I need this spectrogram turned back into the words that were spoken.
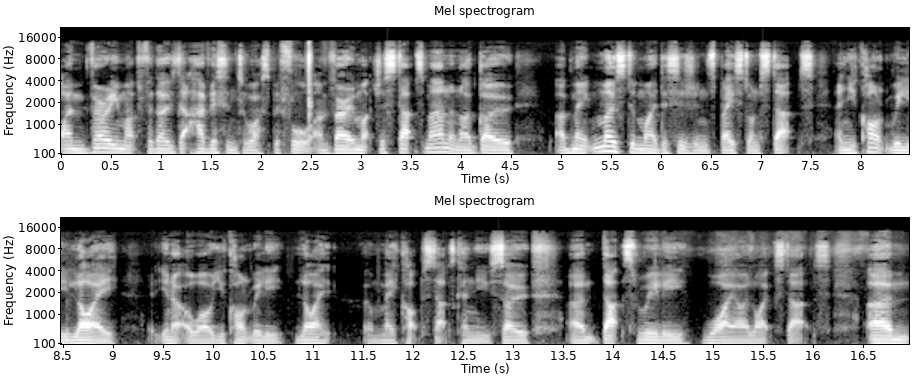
I'm very much for those that have listened to us before. I'm very much a stats man, and I go. I make most of my decisions based on stats, and you can't really lie. You know, oh well, you can't really lie or make up stats, can you? So um, that's really why I like stats. Um,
